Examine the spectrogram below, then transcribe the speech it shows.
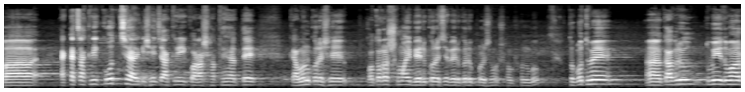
বা একটা চাকরি করছে আর কি, সেই চাকরি করার সাথে সাথে কেমন করে সে কতটা সময় বের করেছে, বের করে পরিশ্রম সব শুনব। তো প্রথমে কাবিরুল, তুমি তোমার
